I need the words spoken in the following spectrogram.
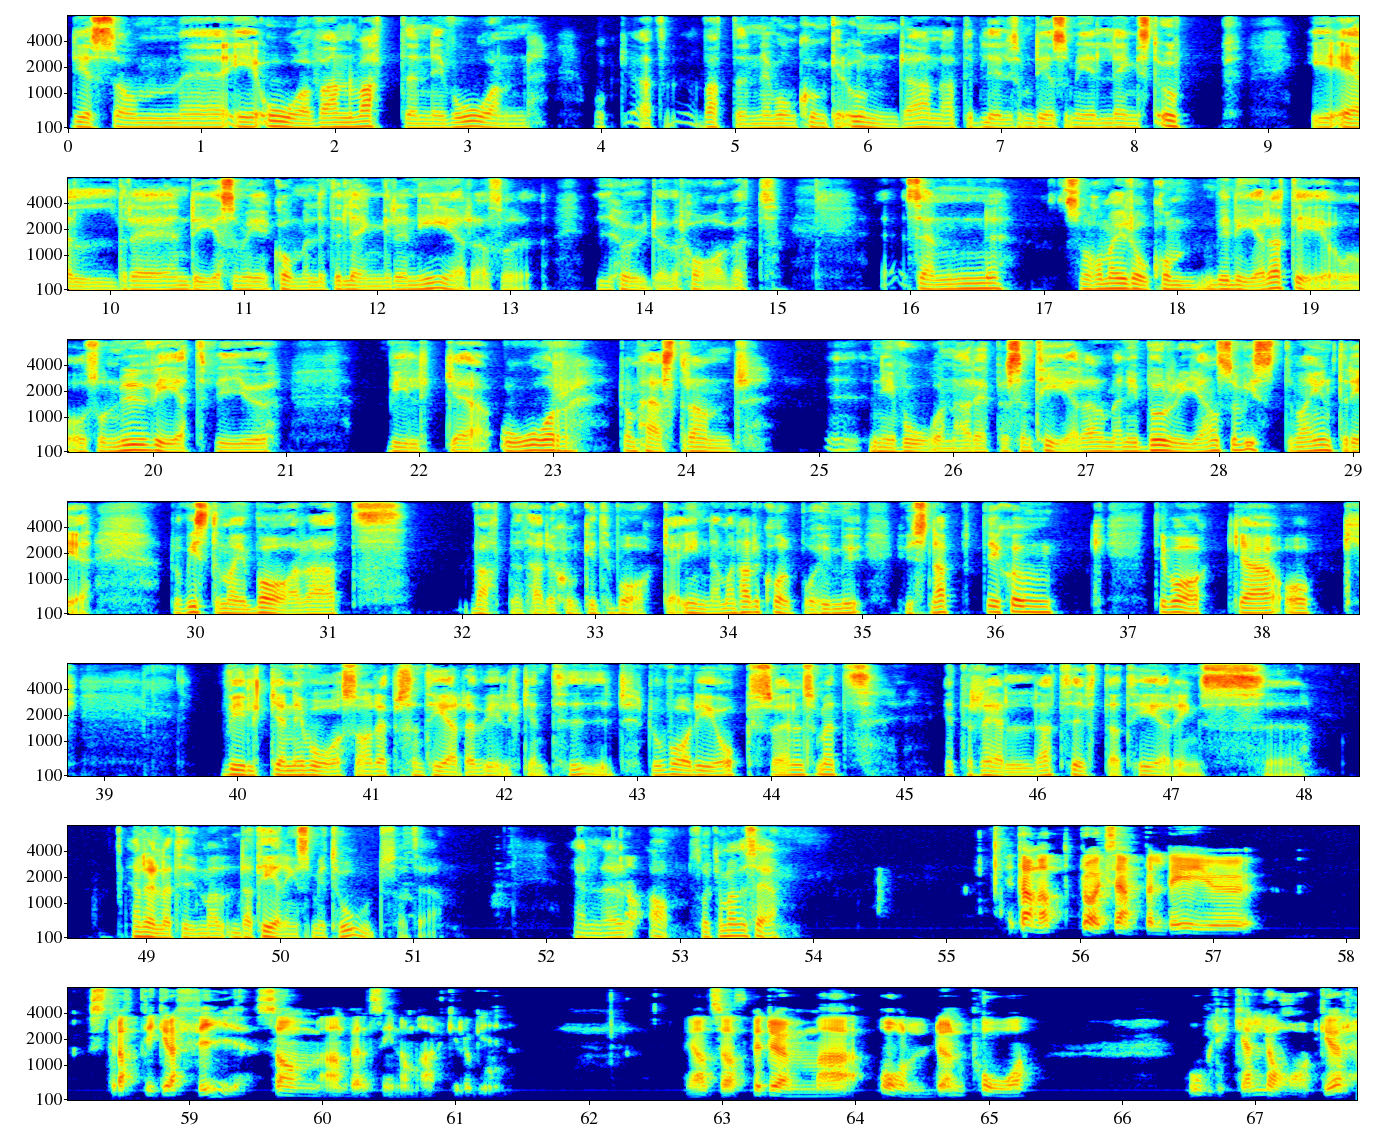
det som eh, är ovan vattennivån och att vattennivån sjunker undan, att det blir liksom det som är längst upp är äldre än det som är, kommer lite längre ner, alltså i höjd över havet. Sen så har man ju då kombinerat det och, och så nu vet vi ju vilka år de här strandnivåerna representerar. Men i början så visste man ju inte det. Då visste man ju bara att vattnet hade sjunkit tillbaka innan man hade koll på hur, hur snabbt det sjönk tillbaka och vilken nivå som representerade vilken tid. Då var det ju också en, som ett, ett relativt daterings eh, en relativ dateringsmetod så att säga. Eller Ja. ja, så kan man väl säga. Ett annat bra exempel det är ju stratigrafi som används inom arkeologin. Det är alltså att bedöma åldern på olika lager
